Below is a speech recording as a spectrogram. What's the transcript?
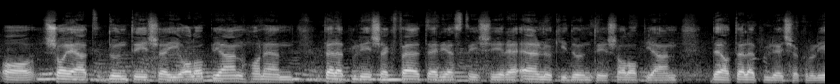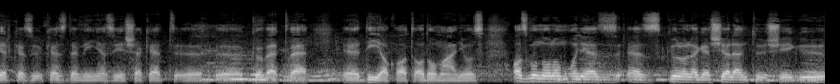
a saját döntései alapján, hanem települések felterjesztésére elnöki döntés alapján, de a településekről érkező kezdeményezéseket követve díjakat adományoz. Azt gondolom, hogy ez, ez különleges jelentőségű,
